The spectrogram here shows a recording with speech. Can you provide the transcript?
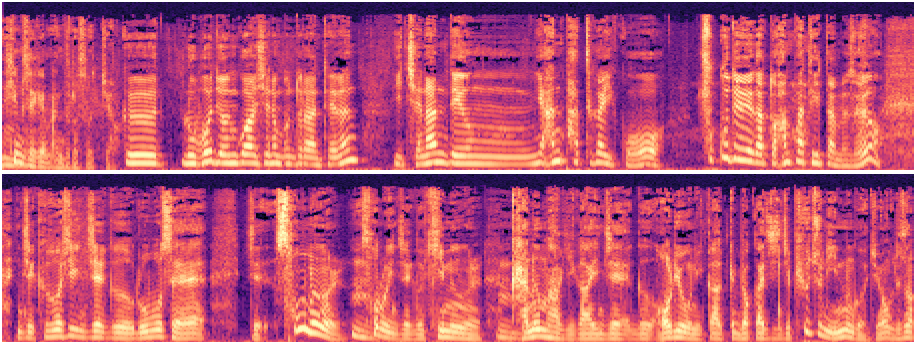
힘세게 만들었었죠. 그 로봇 연구하시는 분들한테는 이 재난 대응이 한 파트가 있고 축구 대회가 또 한 파트 있다면서요? 이제 그것이 이제 그 로봇의 이제 성능을 음. 서로 이제 그 기능을 음. 가늠하기가 이제 그 어려우니까 그몇 가지 이제 표준이 있는 거죠. 그래서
